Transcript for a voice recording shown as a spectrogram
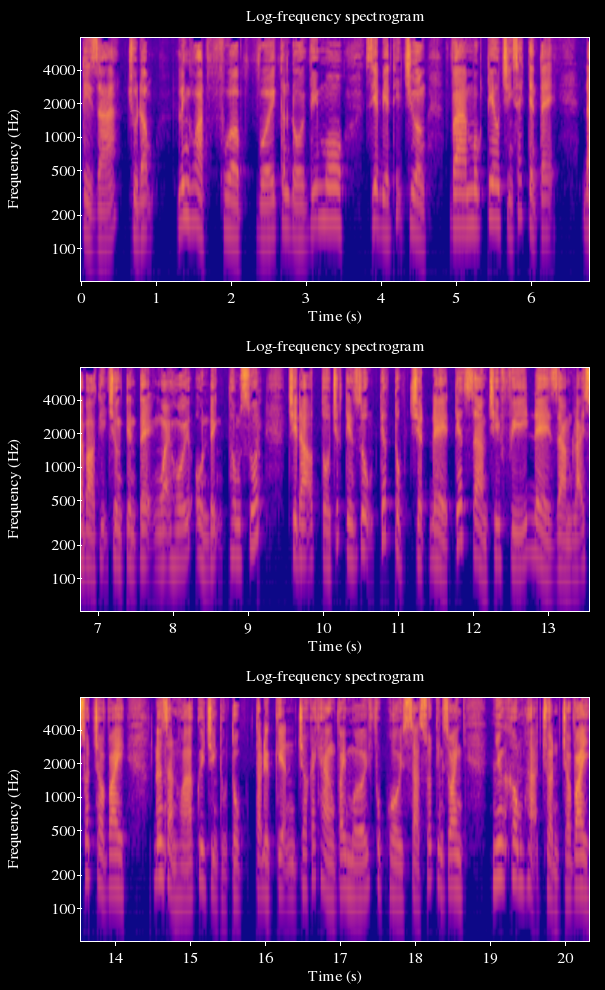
tỷ giá, chủ động, linh hoạt phù hợp với cân đối vĩ mô, diễn biến thị trường và mục tiêu chính sách tiền tệ, đảm bảo thị trường tiền tệ ngoại hối ổn định thông suốt, chỉ đạo tổ chức tiến dụng tiếp tục triệt để tiết giảm chi phí để giảm lãi suất cho vay, đơn giản hóa quy trình thủ tục, tạo điều kiện cho khách hàng vay mới phục hồi sản xuất kinh doanh nhưng không hạ chuẩn cho vay,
